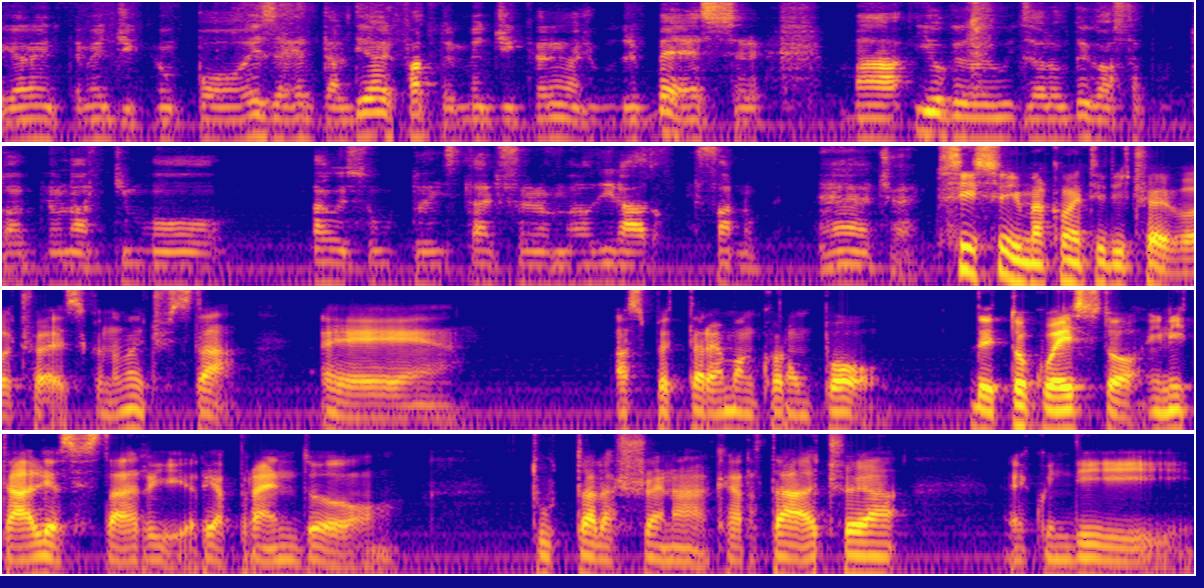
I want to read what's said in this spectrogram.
chiaramente Magic è un po' esente, al di là del fatto che Magic Arena ci potrebbe essere, ma io credo che Wizard of the Coast appunto abbia un attimo da questo punto di vista il freno me l'ho tirato e fanno bene. Eh? Cioè. Sì, sì, ma come ti dicevo, cioè, secondo me ci sta. E aspetteremo ancora un po'. Detto questo, in Italia si sta ri- riaprendo tutta la scena cartacea e quindi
